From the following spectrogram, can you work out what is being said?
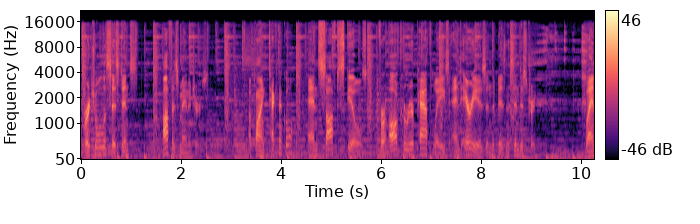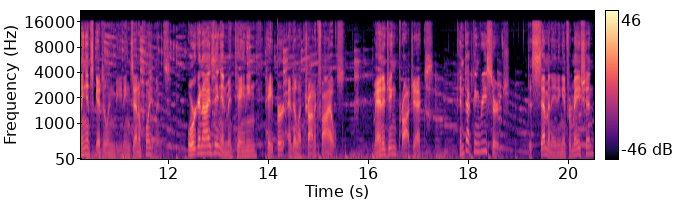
virtual assistants, office managers, applying technical and soft skills for all career pathways and areas in the business industry, planning and scheduling meetings and appointments organizing and maintaining paper and electronic files, managing projects, conducting research, disseminating information,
